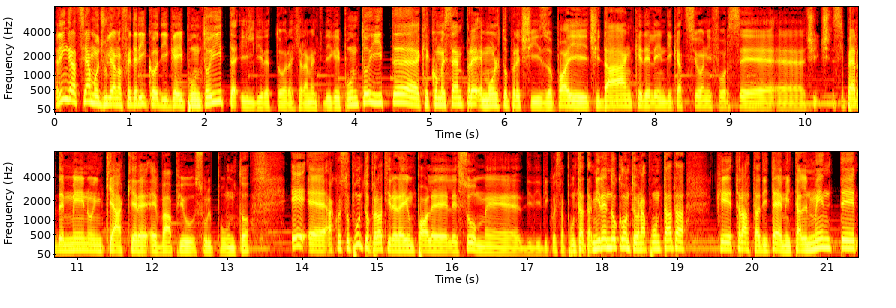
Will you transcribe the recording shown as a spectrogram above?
Ringraziamo Giuliano Federico di gay.it, il direttore chiaramente di gay.it, che come sempre è molto preciso, poi ci dà anche delle indicazioni, forse eh, ci, ci, si perde meno in chiacchiere e va più sul punto. E eh, a questo punto però tirerei un po' le, le somme di, di, di questa puntata. Mi rendo conto è una puntata che tratta di temi talmente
